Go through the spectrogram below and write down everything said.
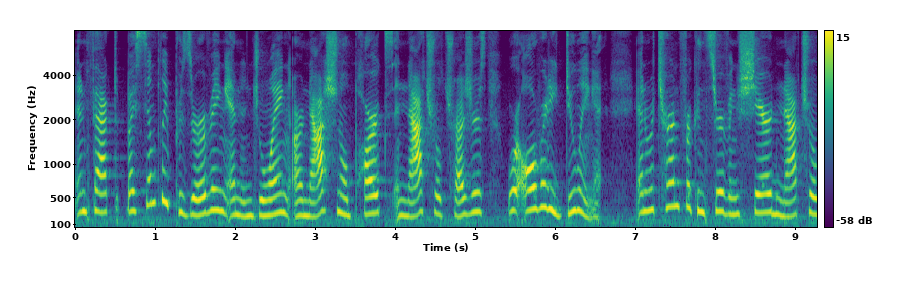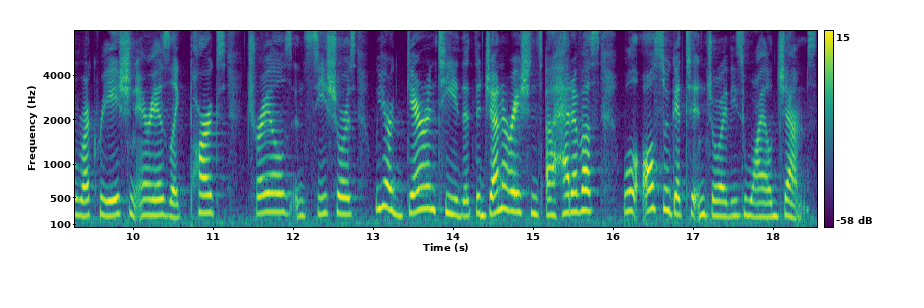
In fact, by simply preserving and enjoying our national parks and natural treasures, we're already doing it. In return for conserving shared natural recreation areas like parks, trails, and seashores, we are guaranteed that the generations ahead of us will also get to enjoy these wild gems.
